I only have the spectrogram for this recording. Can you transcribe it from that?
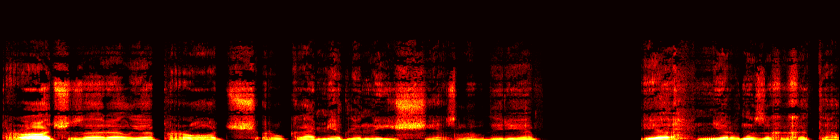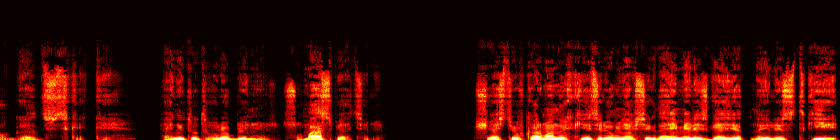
«Прочь!» — заорал я, «прочь!» Рука медленно исчезла в дыре. Я нервно захохотал. Гадость какая! Они тут влюблены с ума спятили? К счастью, в карманах кителя у меня всегда имелись газетные листки.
